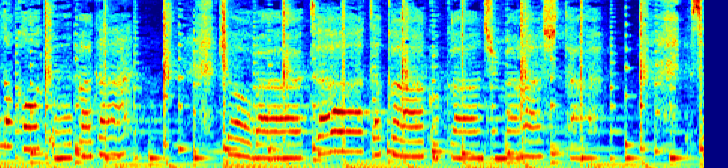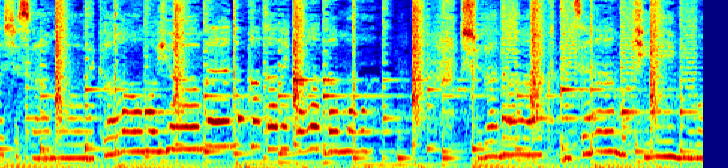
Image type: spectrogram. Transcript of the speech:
の言葉が今日は暖かく感じました。優しさも笑顔も夢の語り方も知らなくて全部君を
